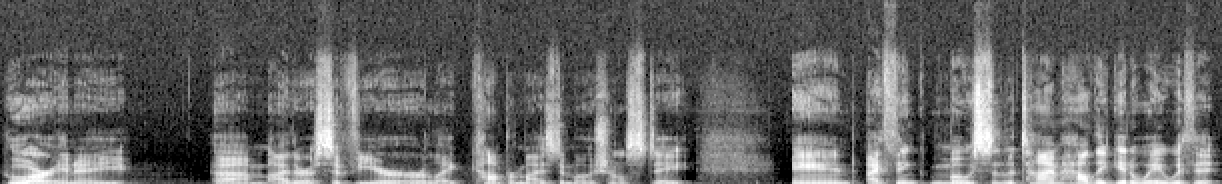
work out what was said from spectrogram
who are in a um, either a severe or like compromised emotional state. And I think most of the time, how they get away with it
